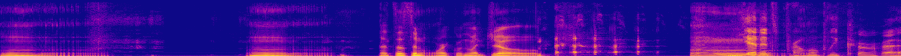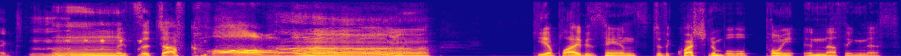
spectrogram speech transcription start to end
Hmm. Hmm. That doesn't work with my joke. Hmm. Yet it's probably correct. Hmm. Mm, it's a tough call. Ah. He applied his hands to the questionable point in nothingness.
